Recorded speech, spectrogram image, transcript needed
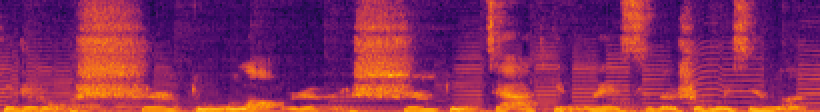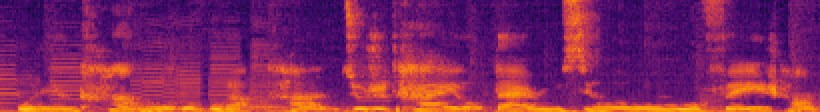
就这种失独老人、失独家庭类似的社会新闻，我连看我都不敢看，就是太有代入性了。我我非常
